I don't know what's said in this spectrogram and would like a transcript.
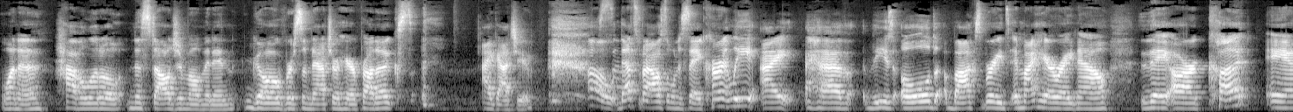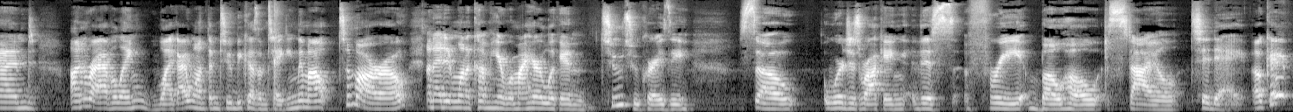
wanna have a little nostalgia moment and go over some natural hair products. I got you. Oh, that's what I also want to say. Currently, I have these old box braids in my hair right now. They are cut and unraveling like I want them to because I'm taking them out tomorrow. And I didn't want to come here with my hair looking too, too crazy. So we're just rocking this free boho style today, okay?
